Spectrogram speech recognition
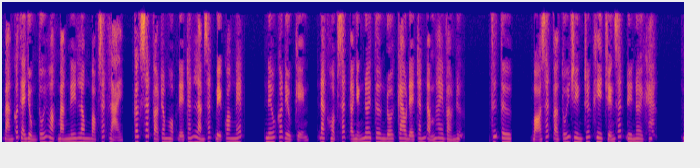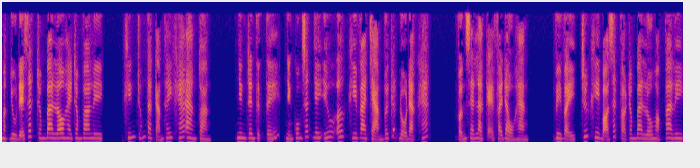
bạn có thể dùng túi hoặc màng ni lông bọc sách lại, cất sách vào trong hộp để tránh làm sách bị quăng mép. Nếu có điều kiện, đặt hộp sách ở những nơi tương đối cao để tránh ẩm hay vào nước. Thứ tư, bỏ sách vào túi riêng trước khi chuyển sách đi nơi khác. Mặc dù để sách trong ba lô hay trong vali, khiến chúng ta cảm thấy khá an toàn. Nhưng trên thực tế, những cuốn sách giấy yếu ớt khi va chạm với các đồ đạc khác, vẫn sẽ là kẻ phải đầu hàng. Vì vậy, trước khi bỏ sách vào trong ba lô hoặc vali,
